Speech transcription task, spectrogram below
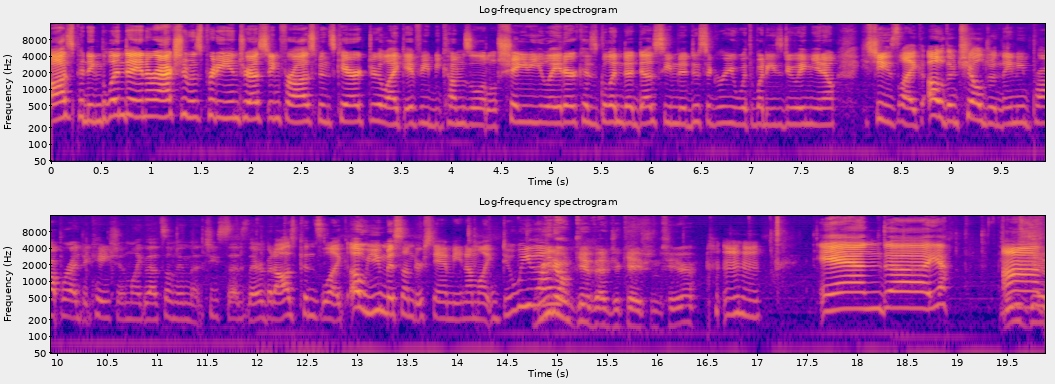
Ozpin and Glynda interaction was pretty interesting for Ozpin's character, like if he becomes a little shady later, because Glynda does seem to disagree with what he's doing, you know. She's like, oh, they're children, they need proper education, like that's something that she says there, but Ozpin's like, oh, you misunderstand me, and I'm like, do we though? we don't give educations here. Mm-hmm. And uh, yeah, We uh,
